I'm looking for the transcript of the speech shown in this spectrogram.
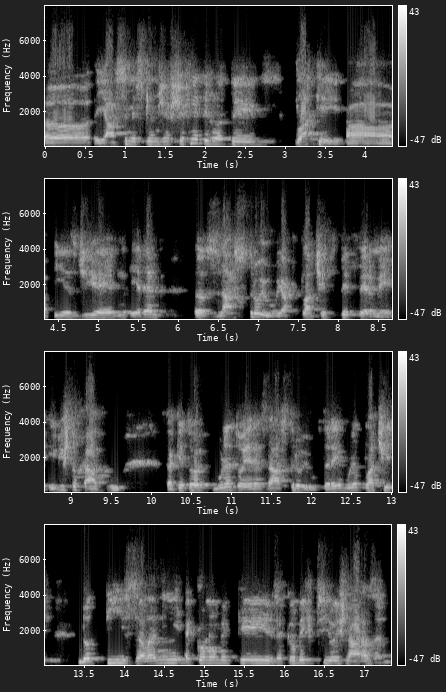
uh, já si myslím, že všechny tyhle ty tlaky a ESG je jeden z nástrojů, jak tlačit ty firmy, i když to chápu, tak je to, bude to jeden z nástrojů, který bude tlačit do té zelené ekonomiky, řekl bych, příliš nárazem.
